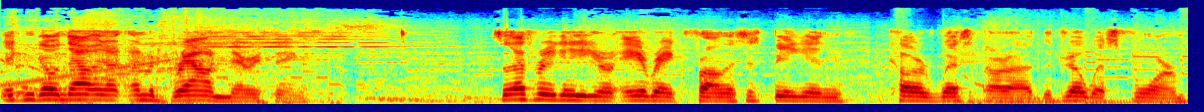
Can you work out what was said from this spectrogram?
It can go down underground and everything. So that's where you're gonna get your A rank from. It's just being in colored wisp or uh, the drill wisp form.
